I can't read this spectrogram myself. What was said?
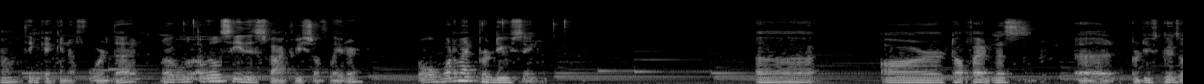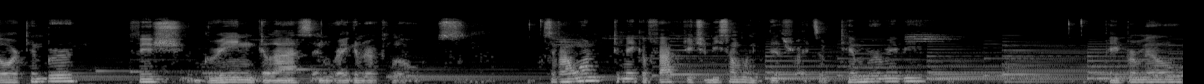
I don't think I can afford that. Well, we'll, we'll see this factory stuff later. Well, what am I producing? Uh, our top five must uh, produce goods are timber, fish, grain, glass, and regular clothes. So if I want to make a factory, it should be something like this, right? So timber, maybe? Paper mill.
